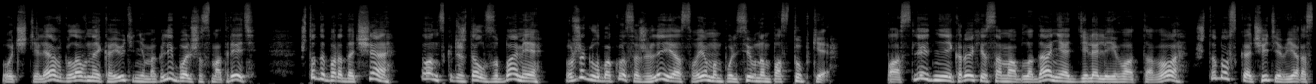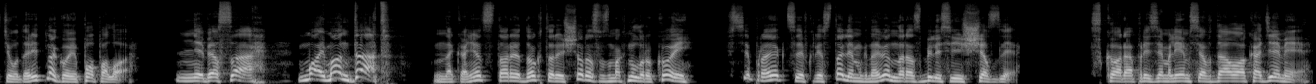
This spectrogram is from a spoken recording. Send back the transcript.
Учителя в главной каюте не могли больше смотреть. Что до бородача, он скрежетал зубами, уже глубоко сожалея о своем импульсивном поступке. Последние крохи самообладания отделяли его от того, чтобы вскочить и в ярости ударить ногой по полу. «Небеса! Мой мандат!» Наконец старый доктор еще раз взмахнул рукой. Все проекции в кристалле мгновенно разбились и исчезли. «Скоро приземлимся в Дао Академии.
